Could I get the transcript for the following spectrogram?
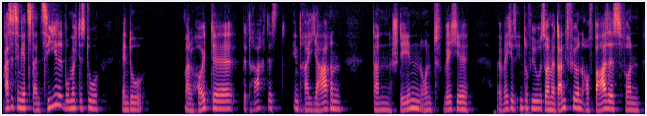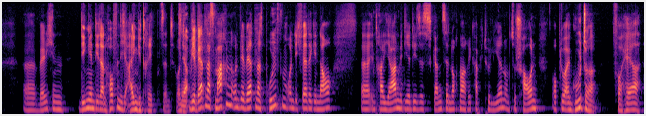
was ist denn jetzt dein Ziel? Wo möchtest du, wenn du mal heute betrachtest, in drei Jahren dann stehen und welche, äh, welches Interview sollen wir dann führen auf Basis von äh, welchen Dingen, die dann hoffentlich eingetreten sind. Und ja. wir werden das machen und wir werden das prüfen und ich werde genau äh, in drei Jahren mit dir dieses Ganze nochmal rekapitulieren, um zu schauen, ob du ein guter Vorher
